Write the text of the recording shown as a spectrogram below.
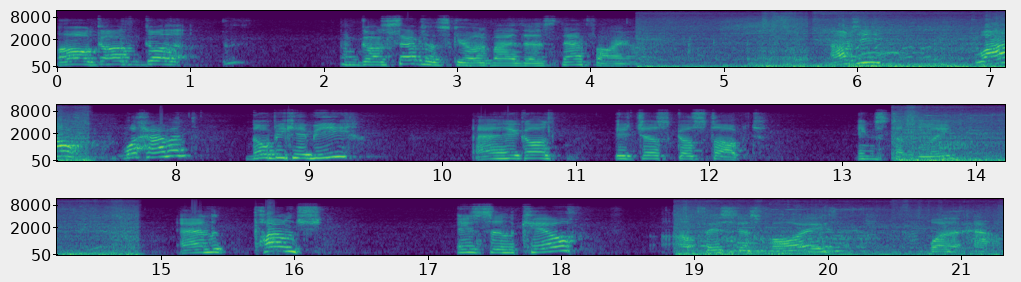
Oh god, god. I'm got Santos killed by the Snapfire. Ouchie! Wow! What happened? No BKB? And he got... It just got stopped. Instantly. And punch! Instant kill? I'll boy? What the hell?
